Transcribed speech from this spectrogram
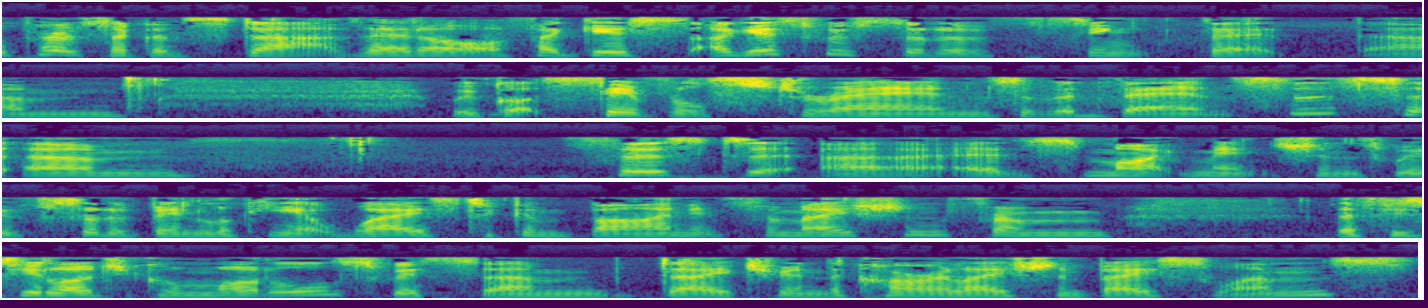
Well, perhaps I could start that off. I guess I guess we sort of think that um, we've got several strands of advances. Um, first, uh, as Mike mentions, we've sort of been looking at ways to combine information from the physiological models with um, data in the correlation-based ones.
